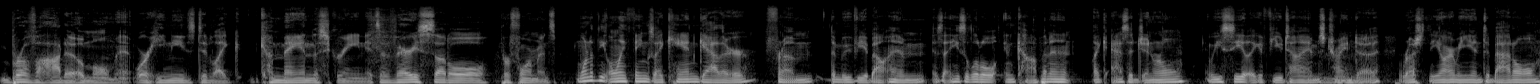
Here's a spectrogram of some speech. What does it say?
bravado moment where he needs to like command the screen. It's a very subtle performance. One of the only things I can gather from the movie about him is that he's a little incompetent, like as a general. We see it like a few times trying mm-hmm. to rush the army into battle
